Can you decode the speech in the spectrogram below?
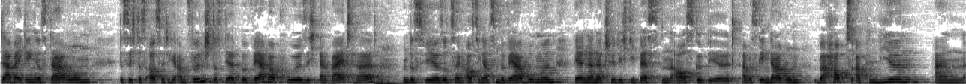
Dabei ging es darum, dass sich das Auswärtige Amt wünscht, dass der Bewerberpool sich erweitert mhm. und dass wir sozusagen aus den ganzen Bewerbungen werden dann natürlich die Besten ausgewählt. Aber es ging darum, überhaupt zu appellieren an,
